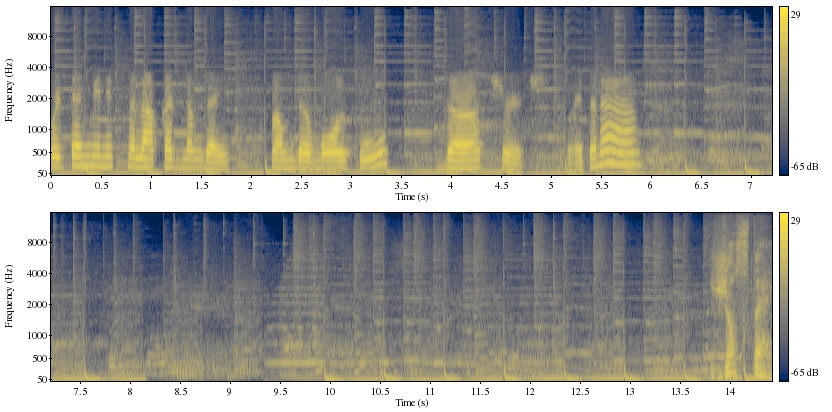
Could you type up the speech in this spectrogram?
or 10 minutes na lakad lang guys from the mall to the church. So ito na. Just then,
